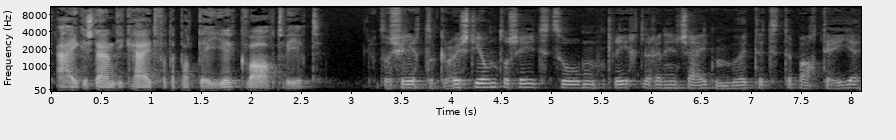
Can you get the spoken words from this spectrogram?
die Eigenständigkeit der Parteien gewahrt wird. Das ist vielleicht der größte Unterschied zum gerichtlichen Entscheid. Man mutet den Parteien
